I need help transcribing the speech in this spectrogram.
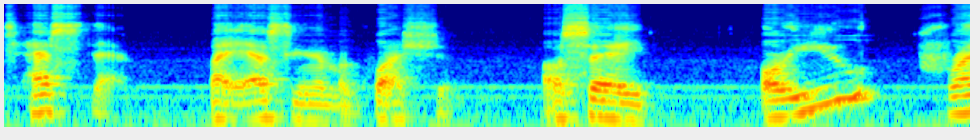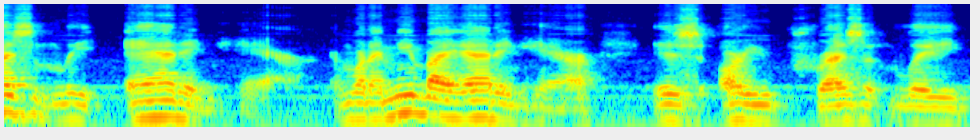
test them by asking them a question. I'll say, are you presently adding hair? And what I mean by adding hair is, are you presently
